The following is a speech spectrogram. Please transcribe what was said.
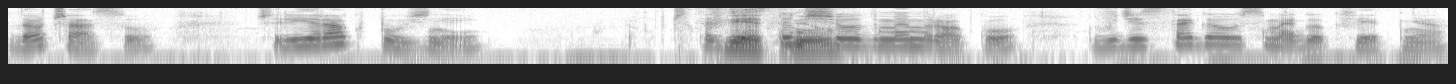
do czasu, czyli rok później, w kwietniu. 1947 roku, 28 kwietnia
